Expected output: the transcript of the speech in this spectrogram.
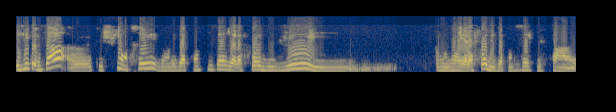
Et c'est comme ça que je suis entrée dans les apprentissages à la fois de jeu et comment dire, et à la fois des apprentissages plus, enfin,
